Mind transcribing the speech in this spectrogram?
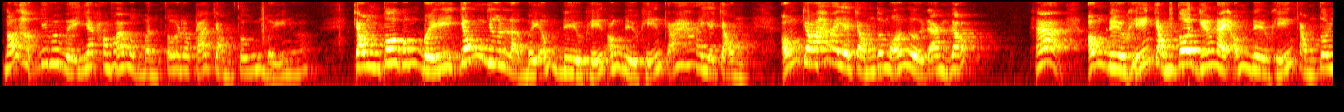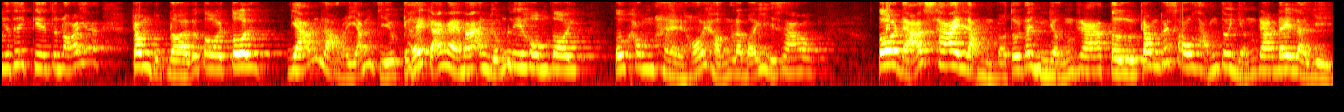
nói thật với quý vị nha không phải một mình tôi đâu cả chồng tôi cũng bị nữa. Chồng tôi cũng bị giống như là bị ông điều khiển ông điều khiển cả hai vợ chồng. Ông cho hai vợ chồng tôi mỗi người ra một góc. Ha ông điều khiển chồng tôi kiểu này ông điều khiển chồng tôi như thế kia tôi nói á, trong cuộc đời của tôi tôi dám làm là dám chịu kể cả ngày mai anh dũng ly hôn tôi tôi không hề hối hận là bởi vì sao? Tôi đã sai lầm và tôi đã nhận ra từ trong cái sâu thẳm tôi nhận ra đây là gì?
